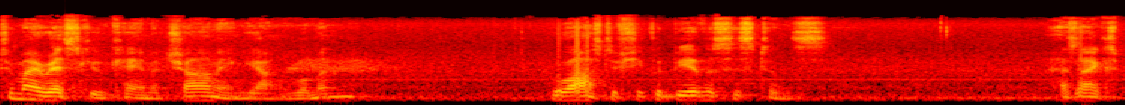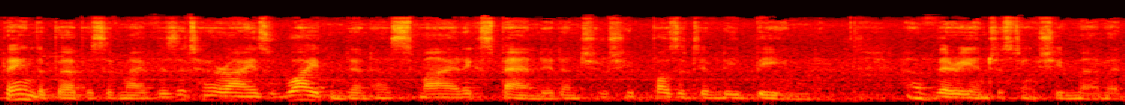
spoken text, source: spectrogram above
To my rescue came a charming young woman who asked if she could be of assistance. As I explained the purpose of my visit, her eyes widened and her smile expanded until she positively beamed. How very interesting, she murmured.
